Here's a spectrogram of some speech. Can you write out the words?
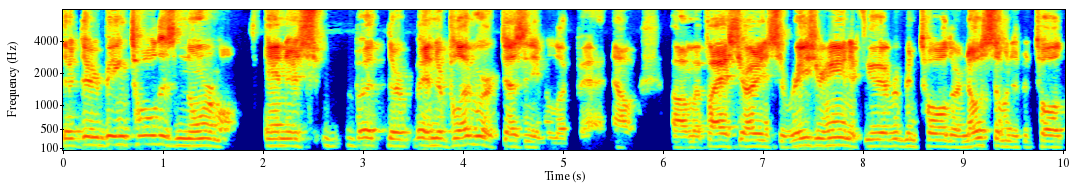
that they're being told is normal. And there's but their and their blood work doesn't even look bad. Now um, if i ask your audience to raise your hand if you've ever been told or know someone has been told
